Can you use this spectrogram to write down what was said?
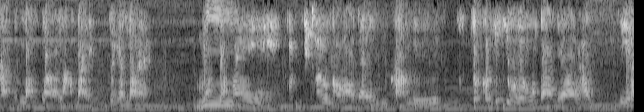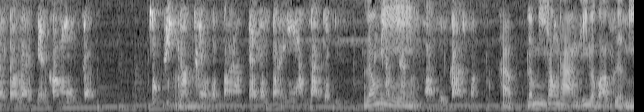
ขัดเป็นหลังก็หลังไปคุยกันได้มีอยากให้คนที่เข้ามาได้มีความรู้ส่วนคนที่อยู่ในวงการเดียวนะครับ มีอะไรก็แลกเปลี่ยนข้อมูลกันถูกผิดก็แชร์กันมาแชร์กันไปนี่ครับน่าจะดีแล้วมีตามวงการครับ ครับ แล้วมีช่องทางที่แบบว่าเผื่อมี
